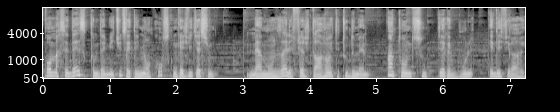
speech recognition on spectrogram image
Pour Mercedes, comme d'habitude, ça a été mis en course comme qualification. Mais à Monza, les flèches d'argent étaient tout de même un ton en dessous des Red Bull et des Ferrari.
